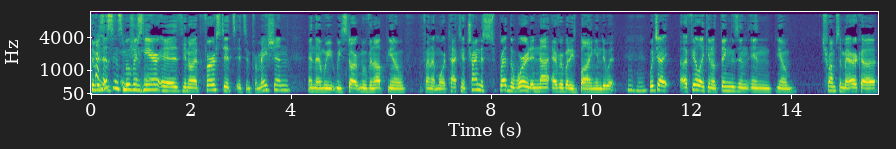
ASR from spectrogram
the kind of resistance movement interesting. here is you know at first it's it's information, and then we we start moving up. You know, find out more attacks. You know, trying to spread the word, and not everybody's buying into it. Mm-hmm. Which I I feel like you know things in in you know Trump's America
